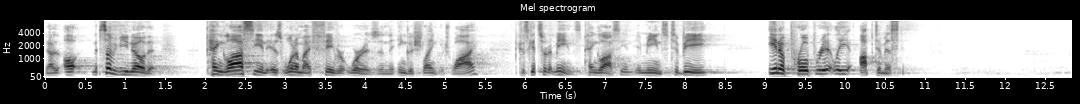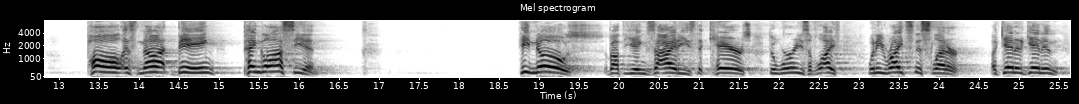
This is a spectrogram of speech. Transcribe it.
Now, all, some of you know that Panglossian is one of my favorite words in the English language. Why? Because guess what it means? Panglossian, it means to be inappropriately optimistic. Paul is not being Panglossian. He knows about the anxieties, the cares, the worries of life. When he writes this letter, again and again in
